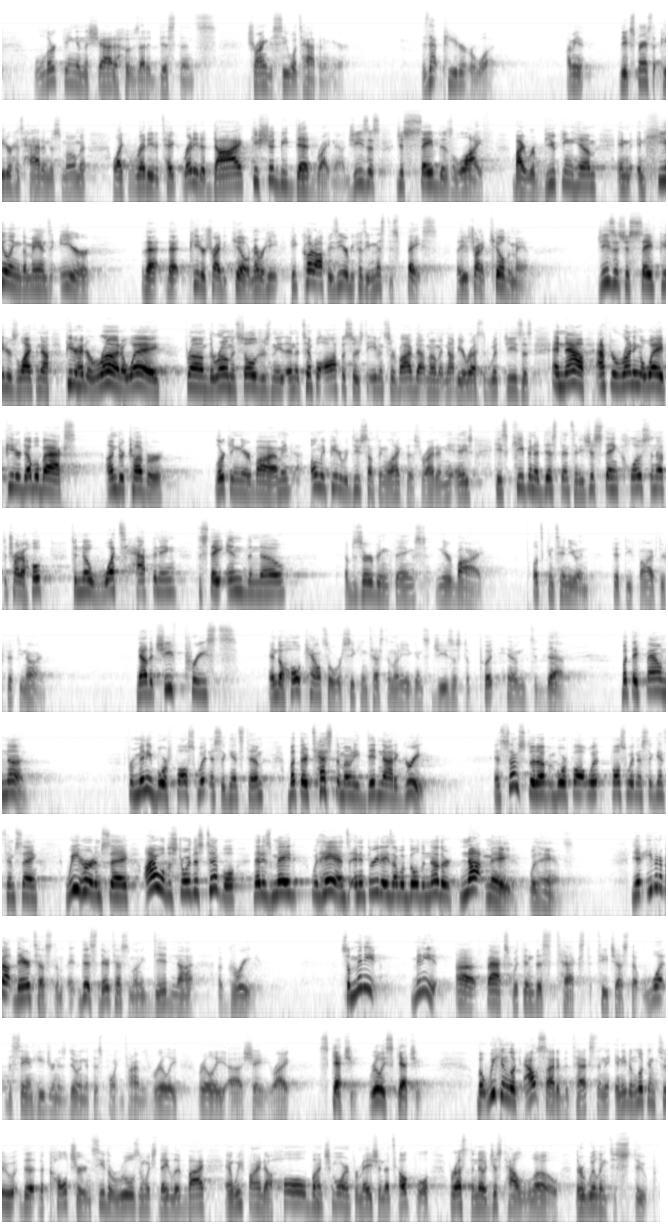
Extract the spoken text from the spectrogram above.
lurking in the shadows at a distance, trying to see what's happening here? Is that Peter or what? I mean, the experience that Peter has had in this moment like ready to take, ready to die. He should be dead right now. Jesus just saved his life by rebuking him and, and healing the man's ear that, that Peter tried to kill. Remember, he, he cut off his ear because he missed his face. He was trying to kill the man. Jesus just saved Peter's life, and now Peter had to run away from the Roman soldiers and the, and the, temple officers to even survive that moment, not be arrested with Jesus. And now, after running away, Peter doublebacks undercover, lurking nearby. I mean, only Peter would do something like this, right? And, he, and he's, he's keeping a distance and he's just staying close enough to try to hope to know what's happening, to stay in the know, observing things nearby. Let's continue in 55 through 59. Now, the chief priests and the whole council were seeking testimony against Jesus to put him to death but they found none. For many bore false witness against him, but their testimony did not agree. And some stood up and bore false witness against him, saying, We heard him say, I will destroy this temple that is made with hands, and in three days I will build another not made with hands. Yet even about their testimony, this, their testimony did not agree. So many, many uh, facts within this text teach us that what the Sanhedrin is doing at this point in time is really, really uh, shady, right? Sketchy, really sketchy. But we can look outside of the text and, and even look into the, the culture and see the rules in which they live by, and we find a whole bunch more information that's helpful for us to know just how low they're willing to stoop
